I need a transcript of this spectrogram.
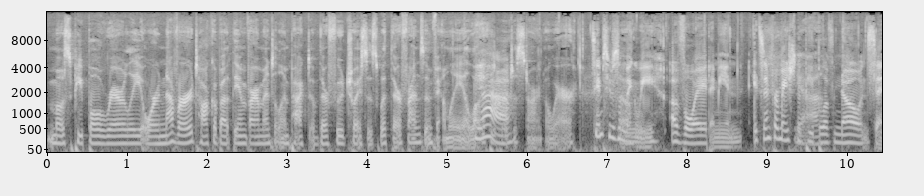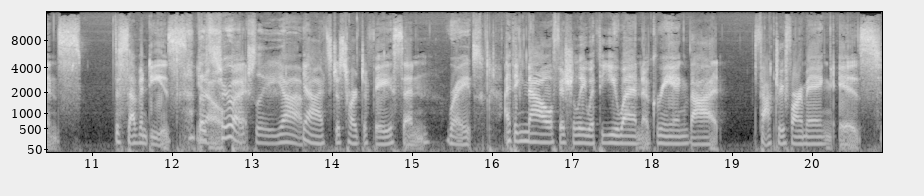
most people rarely or never talk about the environmental impact of their food choices with their friends and family. A lot of people just aren't aware. Seems to be something we avoid. I mean, it's information that people have known since the 70s. You That's know, true, actually. Yeah. Yeah, it's just hard to face. And Right. I think now officially with the UN agreeing that factory farming is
